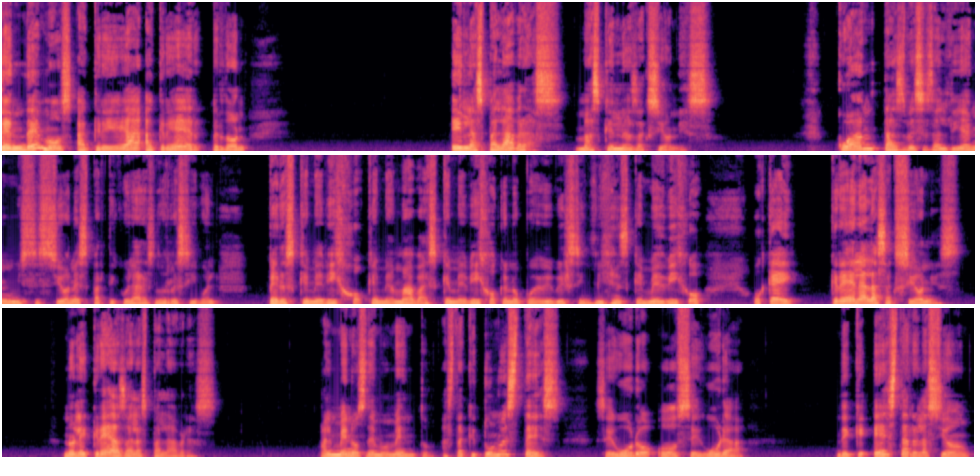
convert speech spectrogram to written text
tendemos a, creer, a creer perdón, en las palabras más que en las acciones. ¿Cuántas veces al día en mis sesiones particulares no recibo el pero es que me dijo que me amaba, es que me dijo que no puede vivir sin mí, es que me dijo, ok, créele a las acciones, no le creas a las palabras, al menos de momento, hasta que tú no estés seguro o segura de que esta relación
